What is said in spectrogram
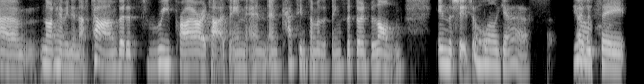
um, not having enough time, but it's reprioritizing and and cutting some of the things that don't belong in the schedule. Well, yes. Yeah. I would say,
